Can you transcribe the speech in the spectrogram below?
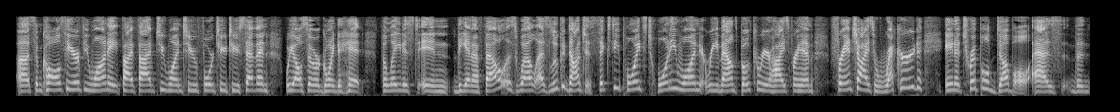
uh, some calls here if you want, 855 212 4227. We also are going to hit the latest in the NFL as well as Luka Doncic, 60 points, 21 rebounds, both career highs for him. Franchise record in a triple double as the,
